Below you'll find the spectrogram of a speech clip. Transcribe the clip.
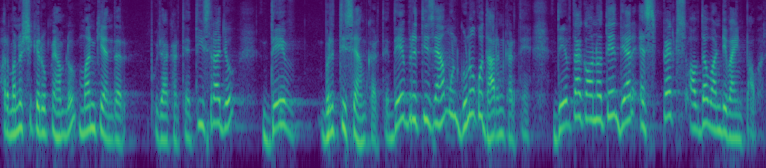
और मनुष्य के रूप में हम लोग मन के अंदर पूजा करते हैं। तीसरा जो देव वृत्ति से हम करते हैं। देव वृत्ति से हम उन गुणों को धारण करते हैं। देवता कौन होते हैं? They are aspects of the one divine power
